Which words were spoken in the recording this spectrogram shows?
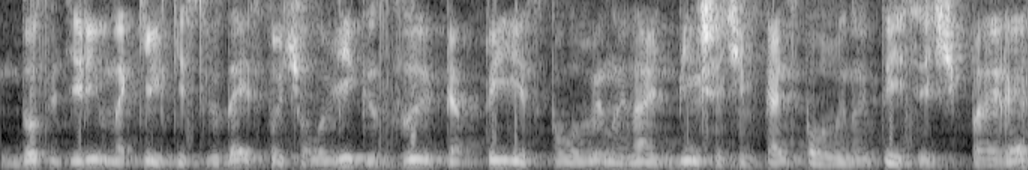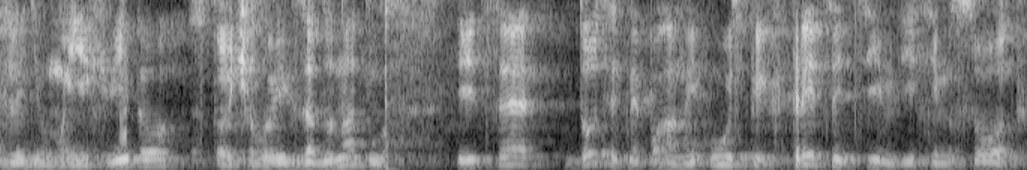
досить рівна кількість людей, 100 чоловік з 5,5, навіть більше, ніж 5,5 тисяч переглядів моїх відео. 100 чоловік задонатило. І це досить непоганий успіх. 37 800.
